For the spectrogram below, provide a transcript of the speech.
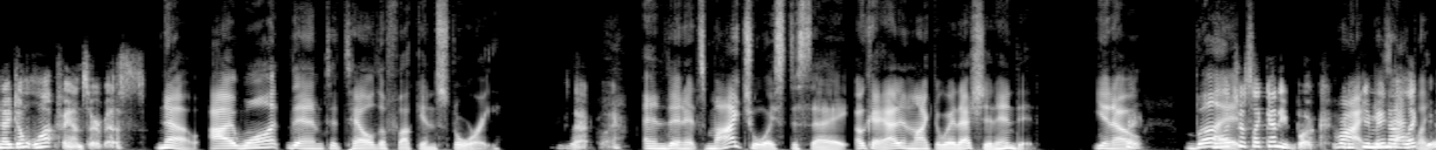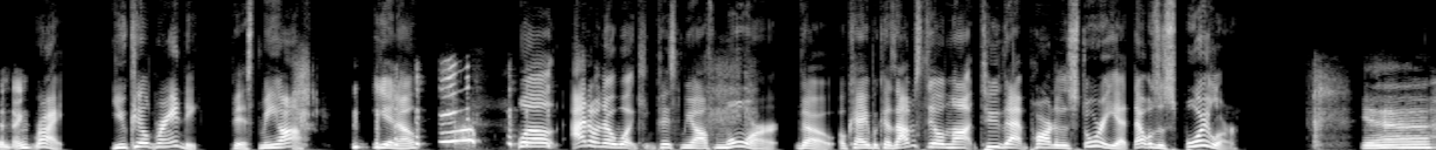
And I don't want fan service. No, I want them to tell the fucking story. Exactly. and then it's my choice to say, okay, I didn't like the way that shit ended, you know. Right. But well, it's just like any book. Right, You may not like the ending. right, you killed Randy, pissed me off, you know. well, I don't know what pissed me off more though, okay, because I'm still not to that part of the story yet. That was a spoiler. Yeah.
